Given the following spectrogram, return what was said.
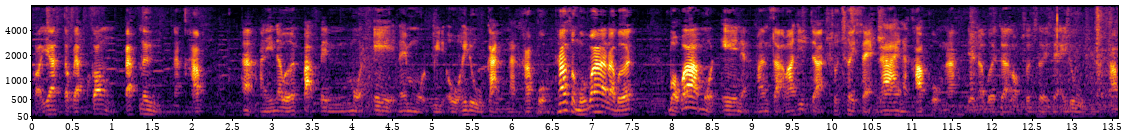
ขออนุญาตสแวปกล้องแป๊บหนึ่งนะครับ อะอันนี้นะเบิร์ตปรับเป็นโหมด A ในโหมดวิดีโอให้ดูกันนะครับผมถ้าสมมุติว่านะเบิร์ตบอกว่าโหมด A เนี่ยมันสามารถที่จะชดเชยแสงได้นะครับผมนะเดี๋ยวนะเบิร์ตจะลองชดเชยแสงให้ดูนะครับ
